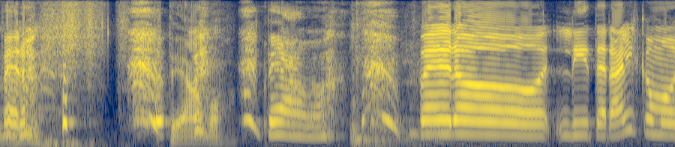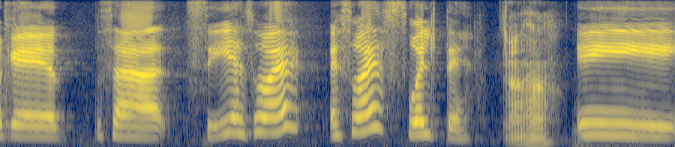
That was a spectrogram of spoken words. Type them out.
Pero... Te amo. Te amo. Pero literal, como que, o sea, sí, eso es, eso es suerte. Ajá. Y,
